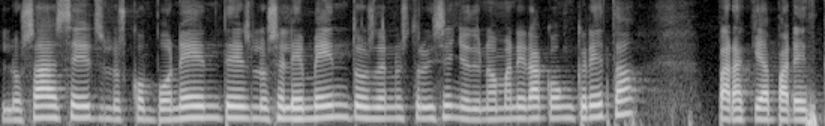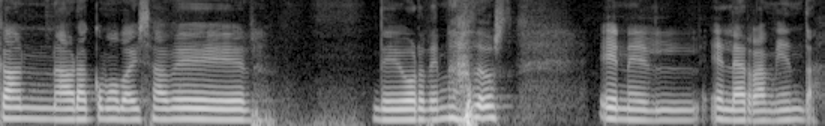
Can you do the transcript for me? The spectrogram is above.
los assets, los componentes, los elementos de nuestro diseño de una manera concreta para que aparezcan, ahora como vais a ver, de ordenados en la herramienta.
